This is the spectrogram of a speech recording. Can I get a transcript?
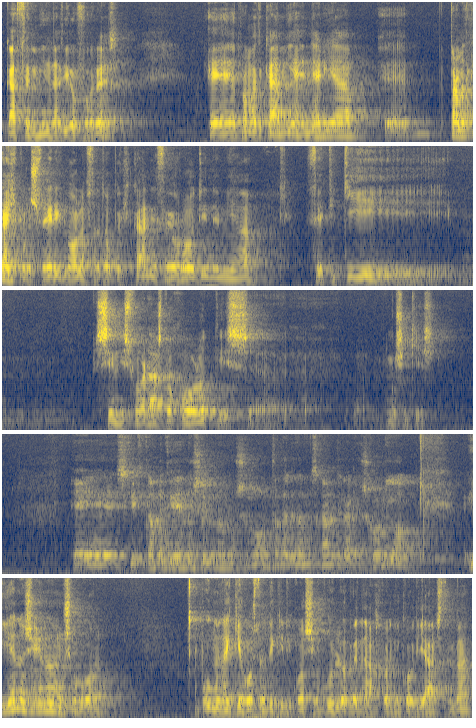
κάθε μήνα δύο φορές. Ε, πραγματικά μια ενέργεια, ε, πραγματικά έχει προσφέρει με όλα αυτά τα που έχει κάνει. Θεωρώ ότι είναι μια θετική συνεισφορά στο χώρο της ε, μουσικής. Ε, σχετικά με την Ένωση Ελλήνων Μουσουργών, θα θέλετε να μας κάνετε κάποιο σχόλιο; Η Ένωση Ελλήνων Μουσουργών, που ήμουν και εγώ στο Διοικητικό Συμβούλιο με ένα χρονικό διάστημα,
